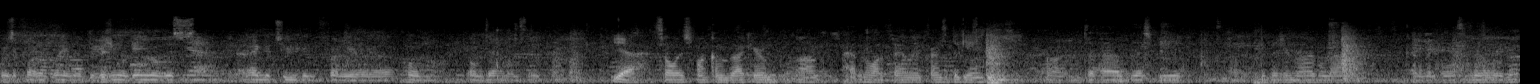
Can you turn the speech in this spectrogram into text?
Was it fun playing a divisional game of this magnitude in front of your uh, home hometown on state? Yeah, it's always fun coming back here, um, having a lot of family and friends at the game. Uh, and to have this be a division rival now kind of enhances it a little bit.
